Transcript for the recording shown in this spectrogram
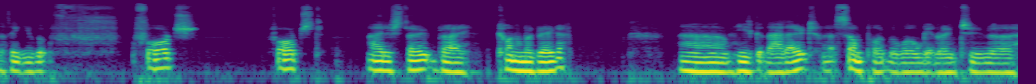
I think you've got Forge, Forged Irish Stout by Conor McGregor. Um, he's got that out. At some point, we will get around to uh,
